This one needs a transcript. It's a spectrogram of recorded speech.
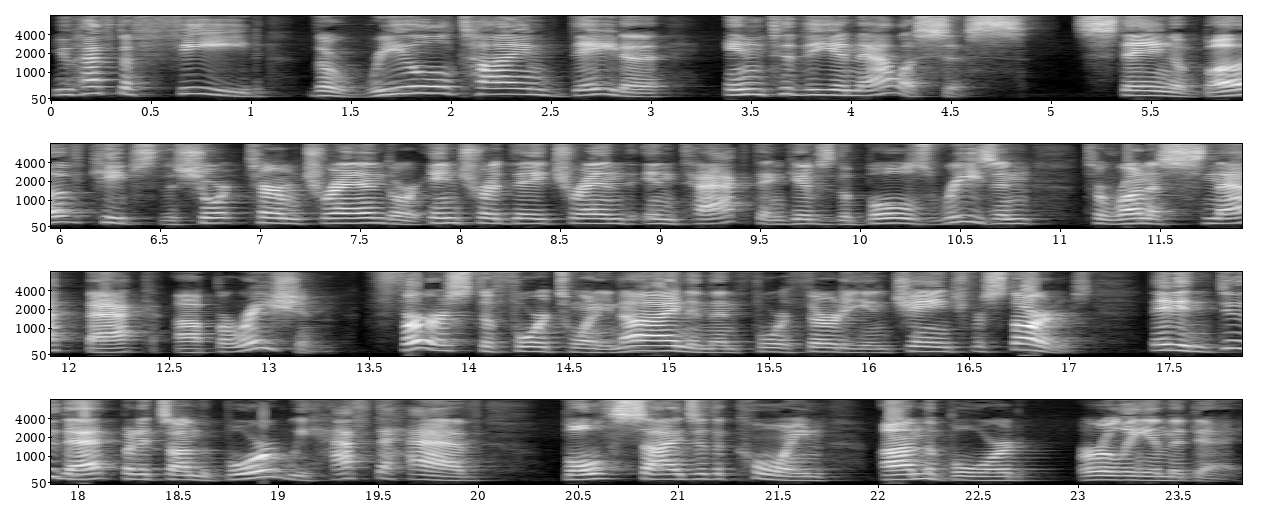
You have to feed the real time data into the analysis. Staying above keeps the short term trend or intraday trend intact and gives the bulls reason to run a snapback operation. First to 429 and then 430 and change for starters. They didn't do that, but it's on the board. We have to have both sides of the coin on the board early in the day.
